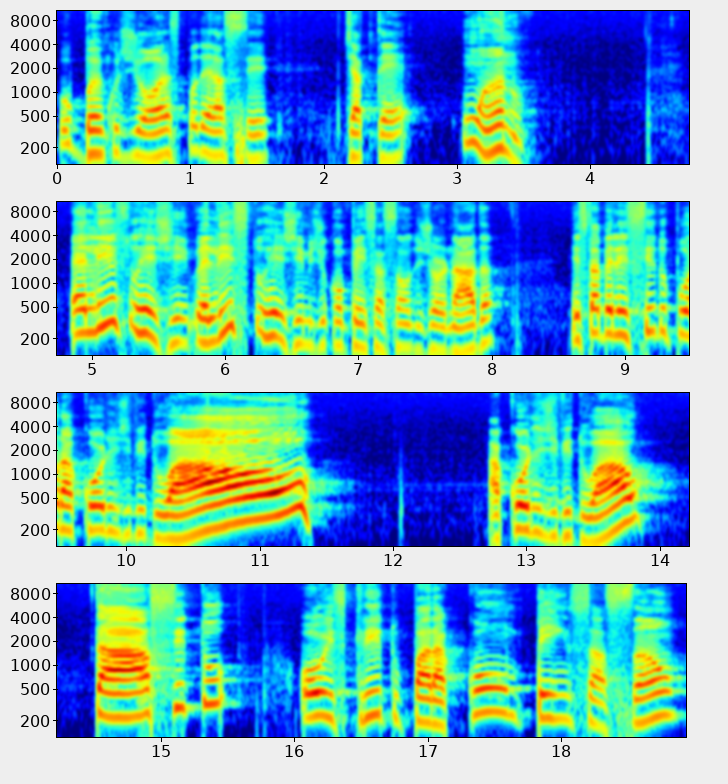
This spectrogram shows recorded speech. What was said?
o banco de horas poderá ser de até um ano. É lícito, regime, é lícito o regime de compensação de jornada estabelecido por acordo individual acordo individual, tácito ou escrito para compensação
